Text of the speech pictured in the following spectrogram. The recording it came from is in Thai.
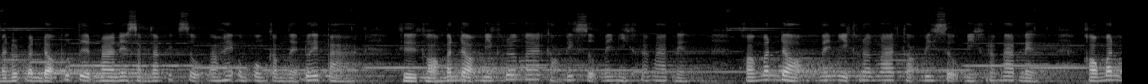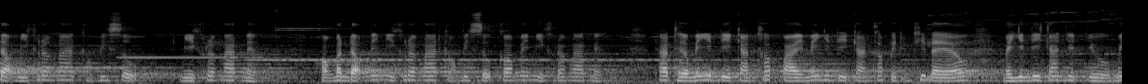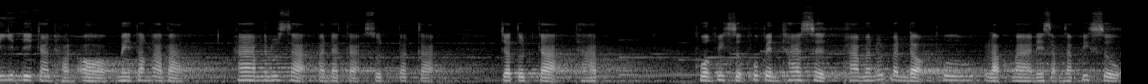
มนุษย์บันดาผู้ตื่นมาในสำนักภิกษุแล้วให้อมองค์กำเนิดด้วยปากคือของบันดามีเครื่องราชของภิกษุไม่มีเครื่องราชหนึ่ง ของบันดาไม่มีเครื่องราชของภิกษุมีเครื่องราชหนึ่ง ของบันดามีเครื่องราชของภิกษุมีเครื่องราชหนึ่ง ของบันดาไม่มีเครื่องราชของภิกษุก็ไม่มีเครื่องราชหนึ่ง ถ้าเธอไม่ยินดีการเข้าไป ไม่ยินดีการเข้าไปถึงที่แล้ว ไม่ยินดีการหยุดอยู่ ไม่ยินดีการถอนออก ไม่ต้องอาบัติห้ามนุษสะปันดกะสุตตกะจตุตกะทัพ พวกภิกษุผู้เป็นข้าศึก พามนุษย์บันดาผู้หลับมาในสำนักภิกษุ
